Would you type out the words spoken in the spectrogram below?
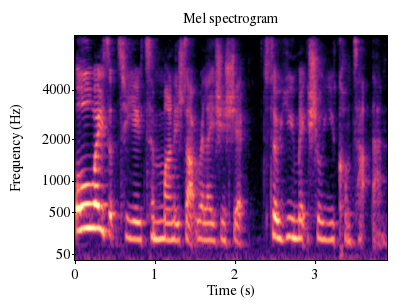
always up to you to manage that relationship. So you make sure you contact them.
